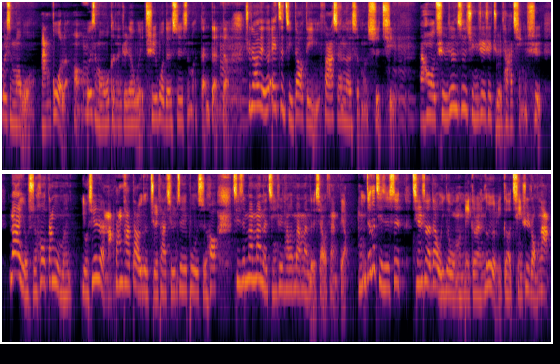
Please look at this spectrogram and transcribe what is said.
为什么我难过了？哈，为什么我可能觉得委屈或者是什么等等的，去了解说，哎，自己到底发生了什么事情，然后去认识情绪，去觉察情绪。那有时候，当我们有些人啊，当他到一个觉察情绪这一步的时候，其实慢慢的情绪他会慢慢的消散掉。嗯，这个其实是牵涉到一个我们每个人都有一个情绪容纳、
